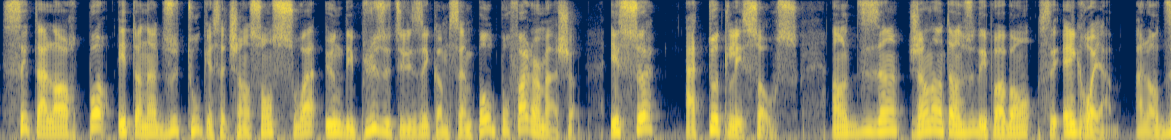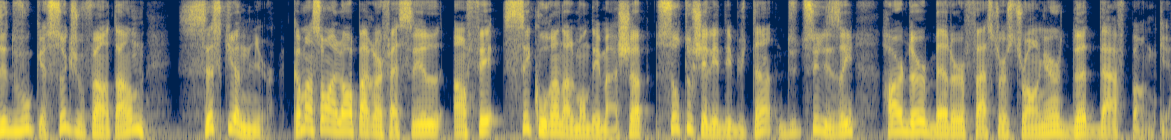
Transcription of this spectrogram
C'est alors pas étonnant du tout que cette chanson soit une des plus utilisées comme sample pour faire un mashup. Et ce, à toutes les sauces. En 10 ans, j'en ai entendu des pas bons, c'est incroyable. Alors dites-vous que ce que je vous fais entendre, c'est ce qu'il y a de mieux. Commençons alors par un facile. En fait, c'est courant dans le monde des mashups, surtout chez les débutants, d'utiliser Harder, Better, Faster, Stronger de Daft Punk.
